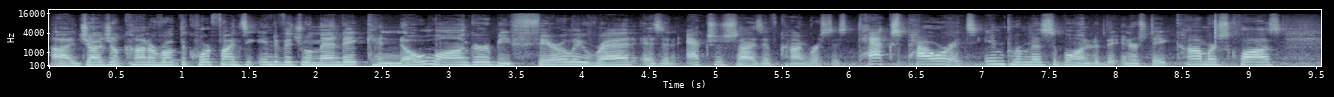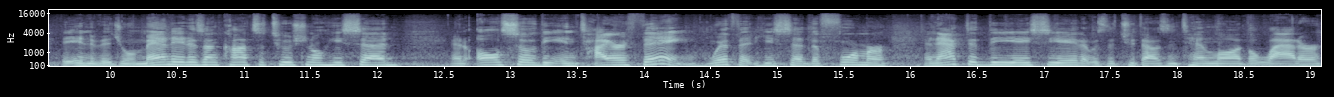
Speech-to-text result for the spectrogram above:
Uh, Judge O'Connor wrote the court finds the individual mandate can no longer be fairly read as an exercise of Congress's tax power. It's impermissible under the Interstate Commerce Clause. The individual mandate is unconstitutional, he said and also the entire thing with it. He said the former enacted the ACA, that was the 2010 law. The latter,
